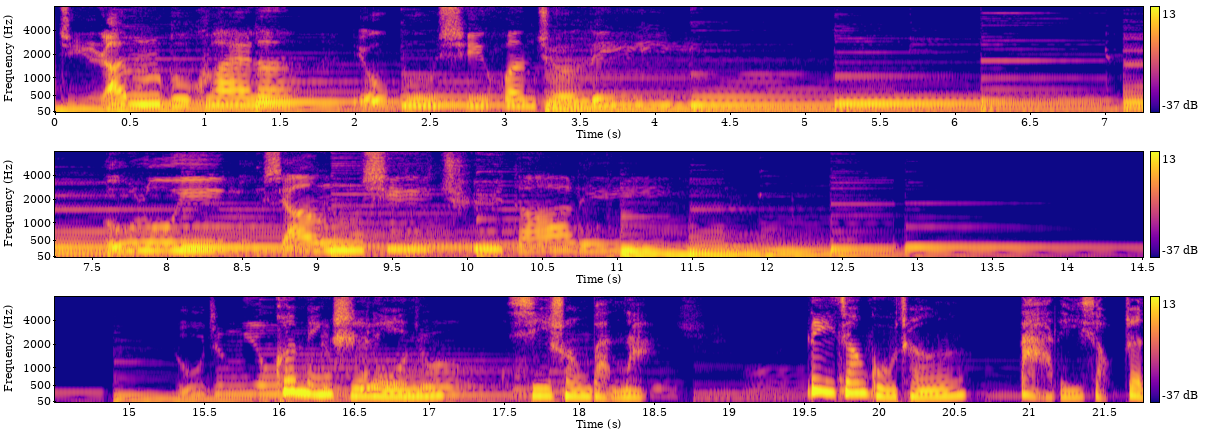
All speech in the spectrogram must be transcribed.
既然不快乐，又不喜欢这里，不如一路向西去大理。昆明石林、西双版纳、丽江古城、大理小镇。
